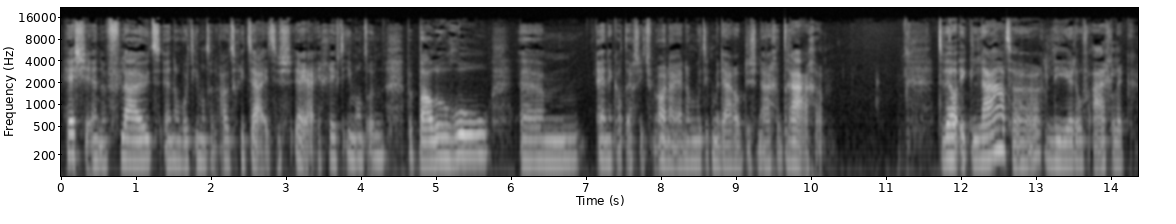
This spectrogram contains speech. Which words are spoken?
hesje en een fluit en dan wordt iemand een autoriteit. Dus ja, ja je geeft iemand een bepaalde rol. Ehm, en ik had echt zoiets van, oh nou ja, dan moet ik me daar ook dus naar gedragen. Terwijl ik later leerde, of eigenlijk,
